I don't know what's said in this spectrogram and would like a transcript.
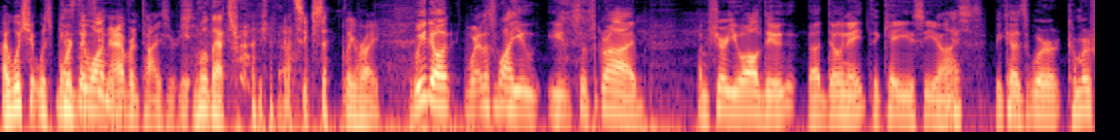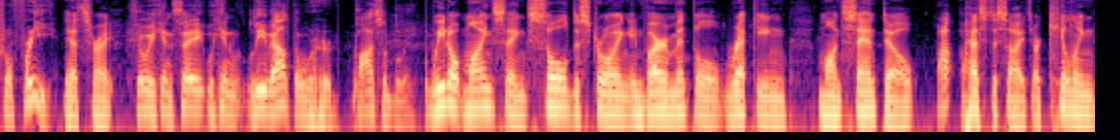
I wish it was more. Because they want advertisers. Well, that's right. That's exactly right. We don't. Well, that's why you you subscribe. I'm sure you all do uh, donate to KUCI Yes. because we're commercial free. That's right. So we can say we can leave out the word possibly. We don't mind saying soul destroying, environmental wrecking Monsanto Uh-uh. pesticides are killing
